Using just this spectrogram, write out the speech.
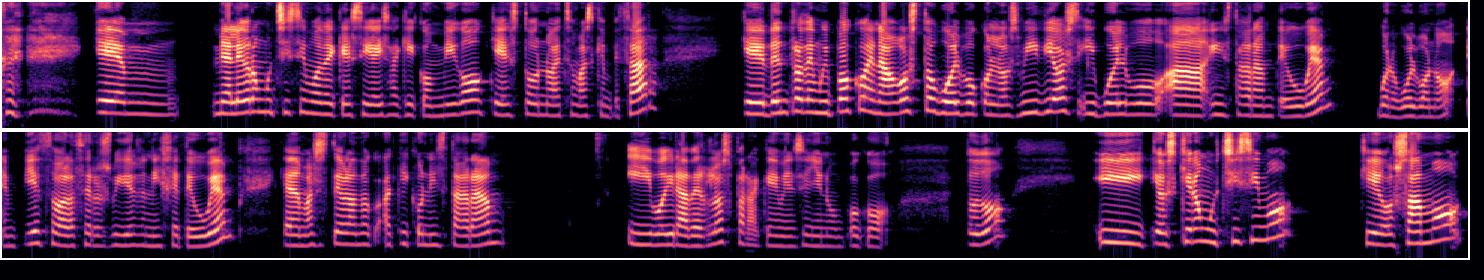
que mm, me alegro muchísimo de que sigáis aquí conmigo, que esto no ha hecho más que empezar que dentro de muy poco, en agosto, vuelvo con los vídeos y vuelvo a Instagram TV. Bueno, vuelvo no, empiezo a hacer los vídeos en IGTV, que además estoy hablando aquí con Instagram y voy a ir a verlos para que me enseñen un poco todo. Y que os quiero muchísimo, que os amo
